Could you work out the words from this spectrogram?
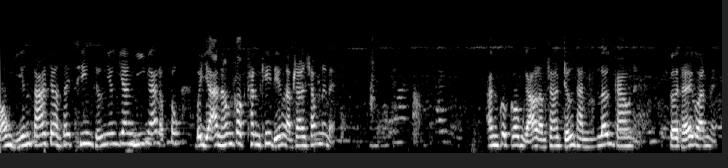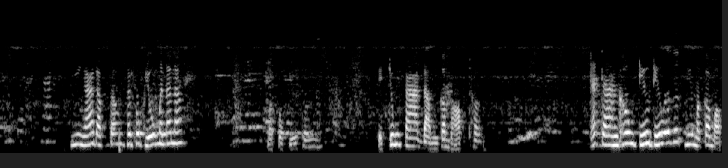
ông diễn tả cho anh thấy thiên thượng nhân gian gì ngã độc tôn. Bây giờ anh không có thanh khí điện làm sao anh sống nữa nè. Anh có cơm gạo làm sao anh trưởng thành lớn cao nè. Cơ thể của anh này di ngã độc tôn. Phải phục vụ mình anh không mà phục vụ tôi thì chúng ta đồng có một thôi. Cả càng không triệu triệu ức ức nhưng mà có một.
